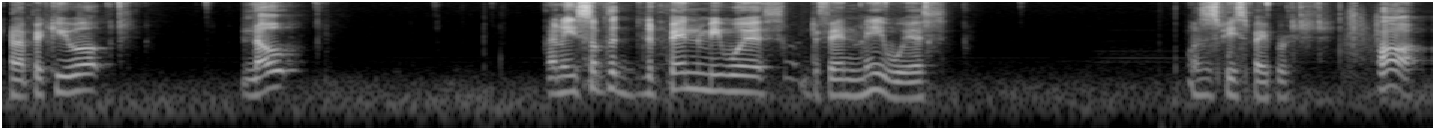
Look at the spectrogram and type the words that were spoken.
Can I pick you up? Nope. I need something to defend me with. Defend me with. What's this piece of paper? Oh.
